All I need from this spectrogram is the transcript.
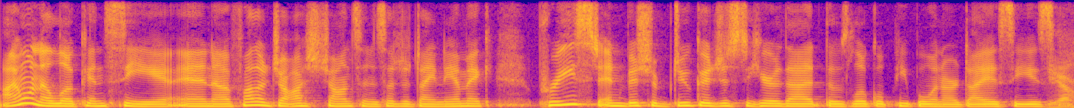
I want to look and see. And uh, Father Josh Johnson is such a dynamic priest, and Bishop Duca, just to hear that those local people in our diocese Yeah.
